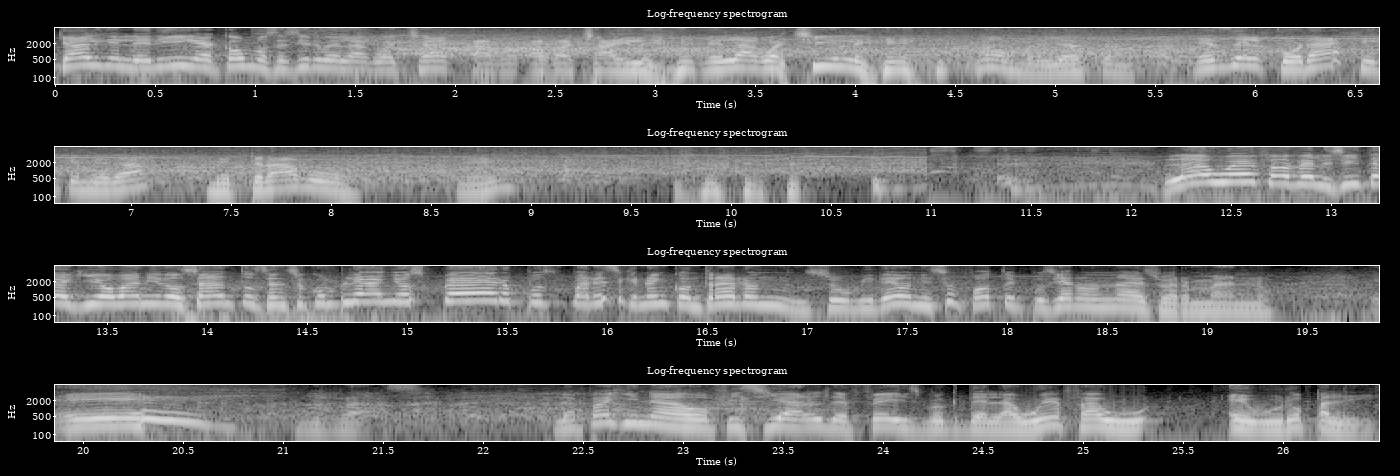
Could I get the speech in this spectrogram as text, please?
Que alguien le diga cómo se sirve el aguachile. El aguachile. No, hombre, ya está. Es del coraje que me da. Me trabo. ¿eh? La UEFA felicita a Giovanni Dos Santos en su cumpleaños, pero pues parece que no encontraron su video ni su foto y pusieron una de su hermano. Raza! La página oficial de Facebook de la UEFA Europa League,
